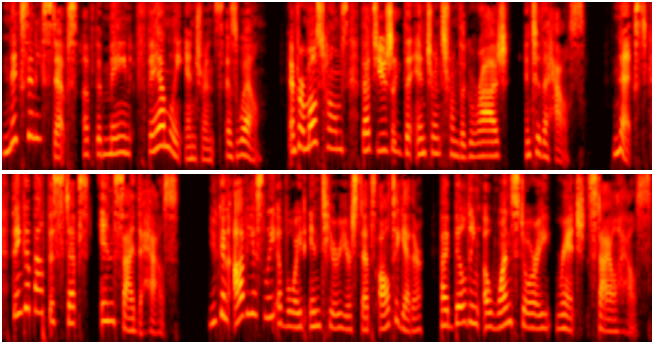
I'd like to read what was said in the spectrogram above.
Nix any steps of the main family entrance as well. And for most homes, that's usually the entrance from the garage into the house. Next, think about the steps inside the house. You can obviously avoid interior steps altogether by building a one story ranch style house.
